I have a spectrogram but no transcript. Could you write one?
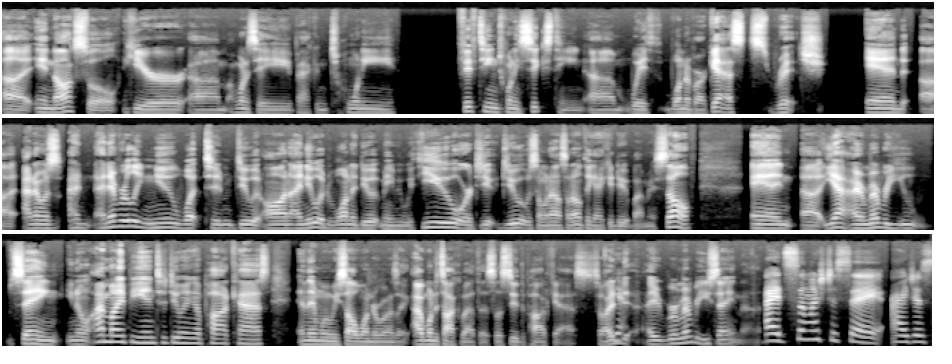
uh, in Knoxville here, um, I want to say back in 2015, 2016, um, with one of our guests, Rich. And uh, and I was I, I never really knew what to do it on. I knew I'd want to do it maybe with you or do, do it with someone else. I don't think I could do it by myself. And uh, yeah, I remember you saying, you know, I might be into doing a podcast. And then when we saw Wonder Woman, I was like, I want to talk about this. Let's do the podcast. So I, Yeah. I remember you saying that. I had so much to say. I just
